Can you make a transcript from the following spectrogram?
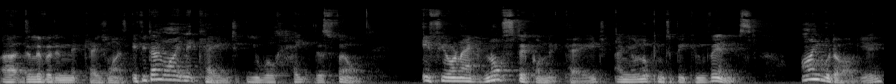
Uh, delivered in Nick Cage lines. If you don't like Nick Cage, you will hate this film. If you're an agnostic on Nick Cage and you're looking to be convinced, I would argue,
